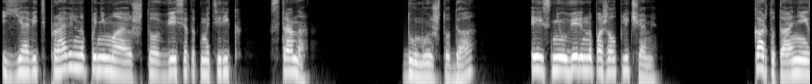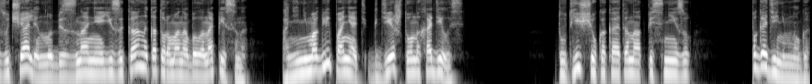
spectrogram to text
Я ведь правильно понимаю, что весь этот материк — страна? Думаю, что да. Эйс неуверенно пожал плечами. Карту-то они изучали, но без знания языка, на котором она была написана, они не могли понять, где что находилось. Тут еще какая-то надпись снизу. «Погоди немного».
